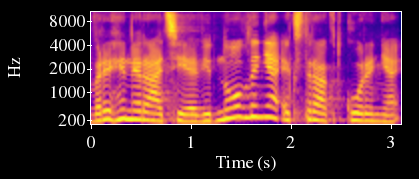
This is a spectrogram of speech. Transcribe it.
регенерація відновлення, екстракт кореня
